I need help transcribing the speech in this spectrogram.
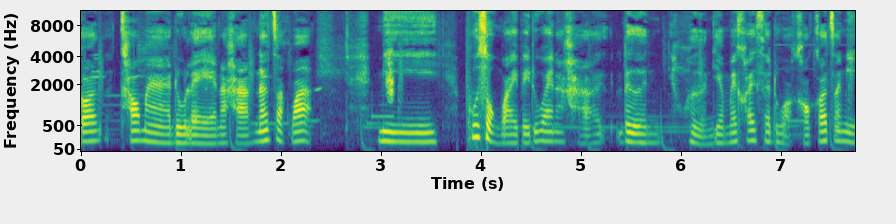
ก็เข้ามาดูแลนะคะเนื่องจากว่ามีผู้สูงวัยไปด้วยนะคะ เดินเหินยังไม่ค่อยสะดวกเขาก็จะมี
